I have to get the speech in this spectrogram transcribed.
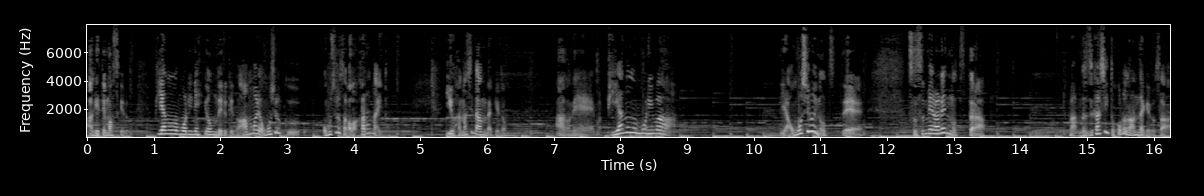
あげてますけど、ピアノの森ね、読んでるけど、あんまり面白く、面白さがわからないという話なんだけど、あのね、ピアノの森は、いや、面白いのつって、進められんのつったら、まあ難しいところなんだけどさ、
